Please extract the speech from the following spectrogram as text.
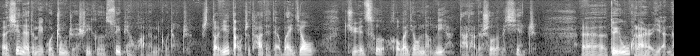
呃，现在的美国政治是一个碎片化的美国政治，导也导致他的在外交决策和外交能力啊，大大的受到了限制。呃，对于乌克兰而言呢，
